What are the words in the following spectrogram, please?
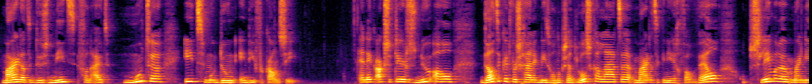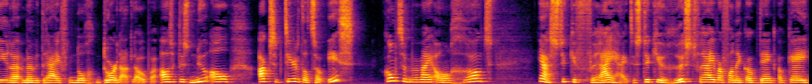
maar dat ik dus niet vanuit moeten iets moet doen in die vakantie. En ik accepteer dus nu al dat ik het waarschijnlijk niet 100% los kan laten, maar dat ik in ieder geval wel op slimmere manieren mijn bedrijf nog door laat lopen. Als ik dus nu al accepteer dat dat zo is, komt er bij mij al een groot ja, stukje vrijheid, een stukje rustvrij waarvan ik ook denk: oké,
